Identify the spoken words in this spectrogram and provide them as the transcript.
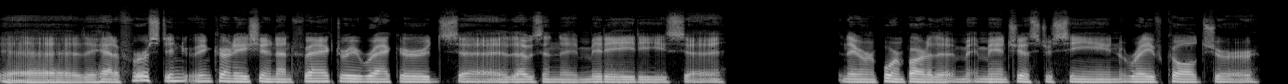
Uh, they had a first in- incarnation on Factory Records. Uh, that was in the mid 80s. Uh, they were an important part of the Manchester scene, rave culture.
